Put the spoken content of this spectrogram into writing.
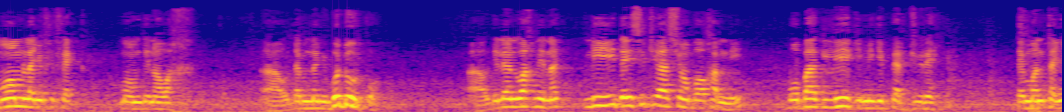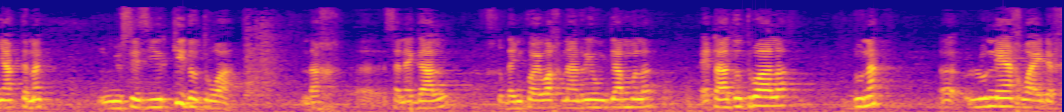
moom lañu fi fekk moom dina wax waaw dem nañu ba dóor ko waaw di leen wax ni nag lii day situation boo xam ni boobaak léegi mi ngi perdurer te mënta ñàkk nag ñu saisir kii de droit ndax euh, Sénégal dañ koy wax naan réew jàmm la état de droit la du nag euh, lu neex waay def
